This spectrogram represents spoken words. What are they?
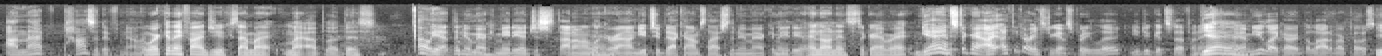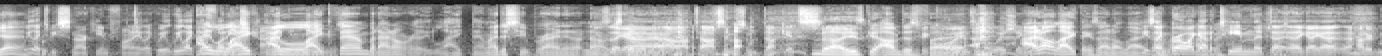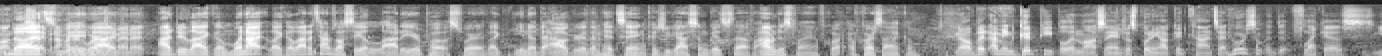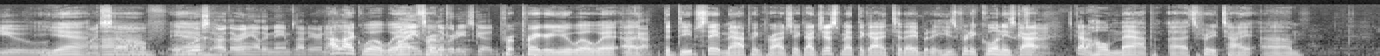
On that positive note, And where can they find you? Because I might might upload this. Oh yeah, the New American Media. Just I don't know, look Yeah. around YouTube.com/slash the New American Media. And on Instagram, right? yeah, Instagram. I, I think our Instagram's pretty lit. You do good stuff on Yeah, Instagram. yeah. You like our a lot of our posts. Yeah. We like to be snarky and funny. Like we, we like the I like I like memes. them, but I don't really like them. I just see Brian and no, He's I'm like, kidding. "All right, no. I'll- I'll toss him No. some ducats." No, he's good. I'm just playing. the I don't like things I don't like. He's like, I'm- bro, I got I'm a team that like I got 100 monkeys no, typing 100 words I, a minute. I do like them. When I like a lot of times, I'll see a lot of your posts where like you know the algorithm hits in because you got some good stuff. I'm just playing. Of course, of course, I like them. No, but I mean, good people in Los Angeles putting out good content. Who are some? Fleccas, you, Yeah, myself. um, Who are, yeah. are there any other names out here? I like Will Witt. Lions of from Liberty's good. Pr- You, Will Witt. Uh, Okay. The Deep State Mapping Project. I just met the guy today, but he's pretty cool, and he's That's got right. he's got a whole map. Uh, it's pretty tight. Um,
